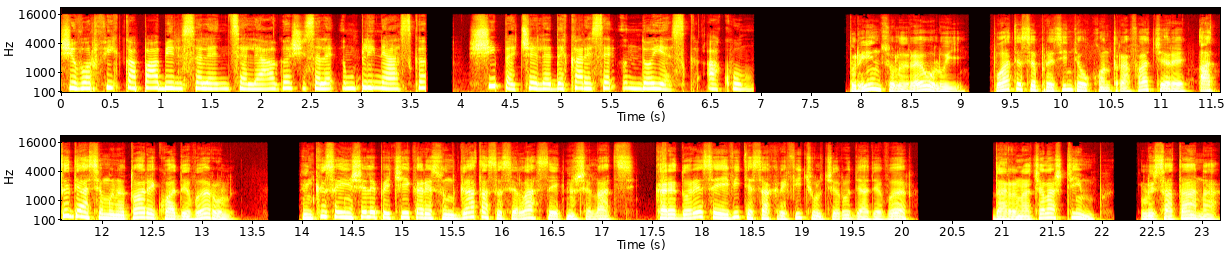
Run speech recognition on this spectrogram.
și vor fi capabili să le înțeleagă și să le împlinească și pe cele de care se îndoiesc acum. Prințul răului poate să prezinte o contrafacere atât de asemănătoare cu adevărul, încât să înșele pe cei care sunt gata să se lase înșelați, care doresc să evite sacrificiul cerut de adevăr. Dar în același timp, lui satana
